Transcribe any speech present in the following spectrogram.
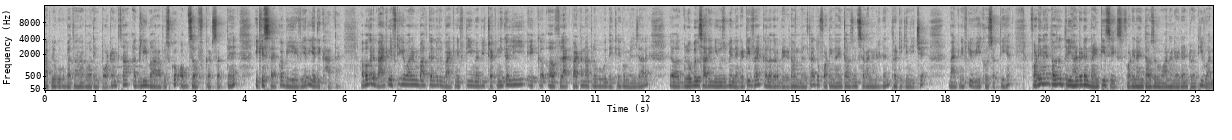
आप लोगों को बताना बहुत इंपॉर्टेंट था। अगली बार आप इसको ऑब्ज़र्व कर सकते हैं कि किस टाइप का बिहेवियर ये दिखाता है। अब अगर बैंक निफ्टी के बारे में बात करेंगे तो बैंक निफ्टी में भी टेक्निकली एक फ्लैग पैटर्न आप लोगों को देखने को मिल जा रहा है। ग्लोबल सारी न्यूज़ भी नेगेटिव है। कल अगर ब्रेकडाउन मिलता है तो 49,730 के नीचे। बैंक निफ्टी वीक हो सकती है। 49,396, 49,121,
